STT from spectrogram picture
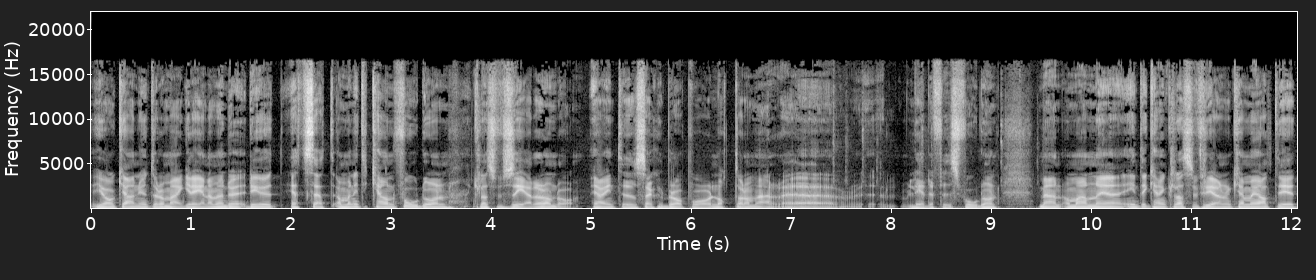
Jag kan ju inte de här grejerna, men det, det är ju ett sätt. Om man inte kan fordon, klassificera dem då. Jag är inte särskilt bra på något av de här eh, ledefisfordon. Men om man eh, inte kan klassificera dem kan man ju alltid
